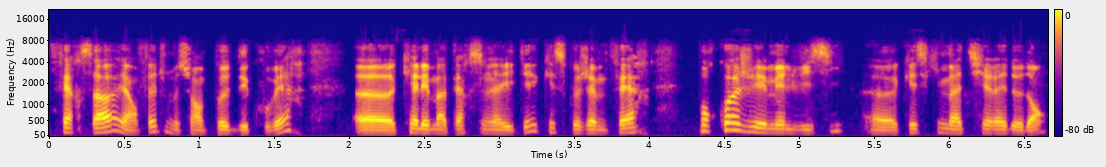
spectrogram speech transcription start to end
faire ça. Et en fait, je me suis un peu découvert euh, quelle est ma personnalité, qu'est-ce que j'aime faire, pourquoi j'ai aimé le VC, euh, qu'est-ce qui m'a attiré dedans.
